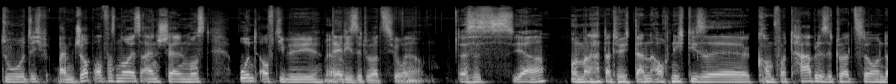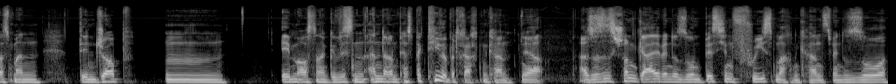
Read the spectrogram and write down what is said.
du dich beim Job auf was Neues einstellen musst und auf die Daddy-Situation. Ja. Das ist, ja. Und man hat natürlich dann auch nicht diese komfortable Situation, dass man den Job mh, eben aus einer gewissen anderen Perspektive betrachten kann. Ja. Also es ist schon geil, wenn du so ein bisschen Freeze machen kannst, wenn du so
